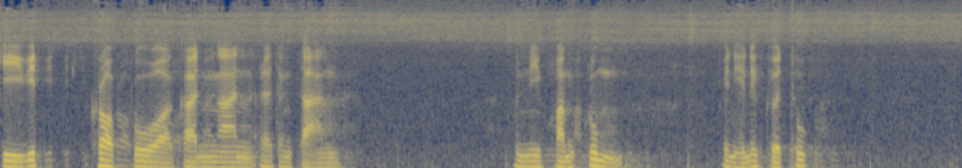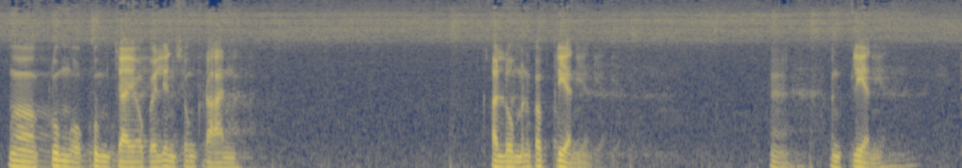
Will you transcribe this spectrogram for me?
ชีวิตครอบครัวการงานอะไรต่าง ๆ มันมีความกลุ่ม เป็นเหตุให้เกิดทุกข์เมื่อกลุ่มอกกลุ่มใจออกไปเล่นสงกรานอารมณ์มันก็เปลี่ยนมันเปลี่ยนไป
